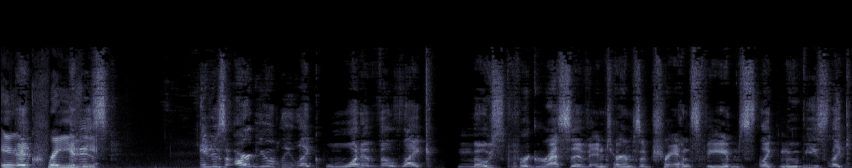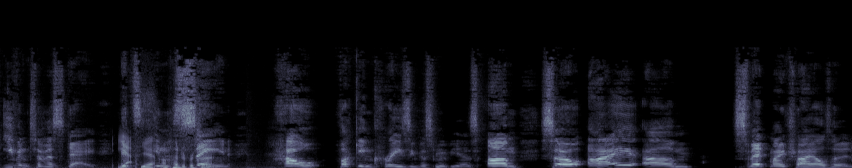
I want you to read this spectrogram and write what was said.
It, it- crazy. It is it is arguably like one of the like most progressive in terms of trans themes like movies like even to this day. Yeah. It's Yeah, 100%. insane how fucking crazy this movie is. Um so I um spent my childhood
